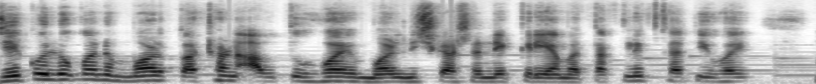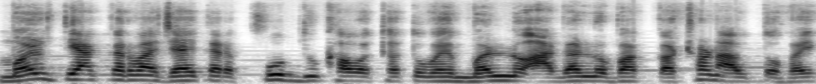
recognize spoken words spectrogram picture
જે કોઈ લોકોને મળ કઠણ આવતું હોય, મળ નિષ્કાશનની ક્રિયામાં તકલીફ થતી હોય, મળ ત્યાગ કરવા જાય ત્યારે ખૂબ દુખાવો થતો હોય, મળનો આગળનો ભાગ કઠણ આવતો હોય,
